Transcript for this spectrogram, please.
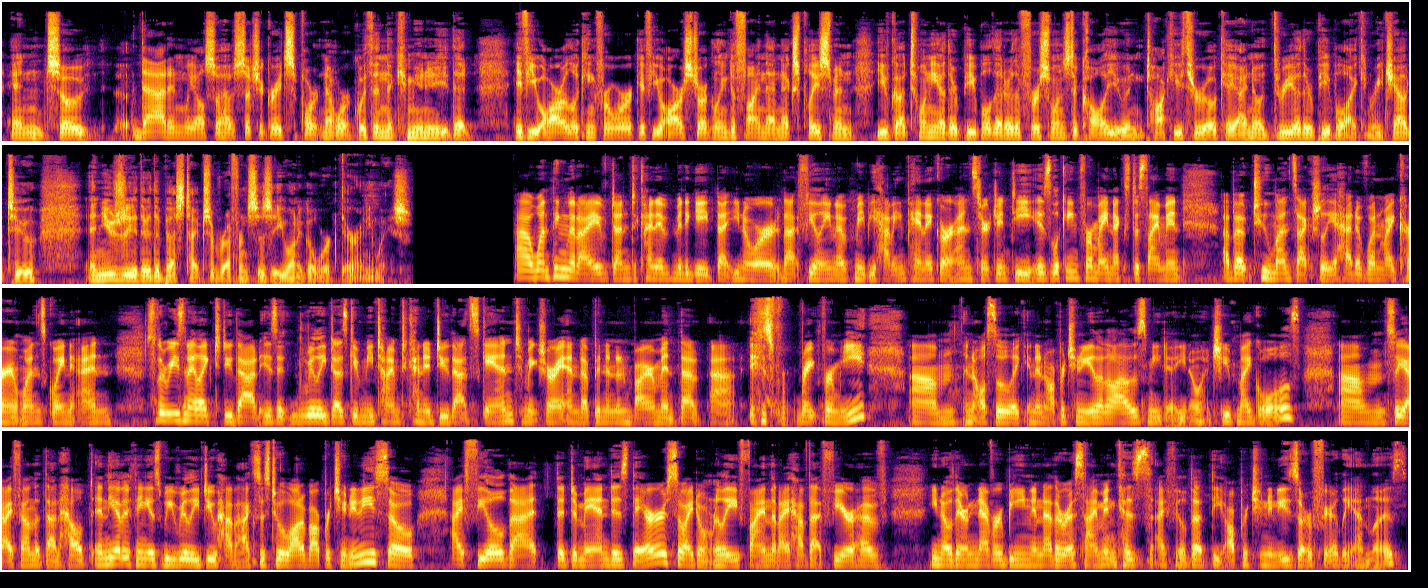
And so that, and we also have such a great support network within the community that if you are looking for work, if you are struggling to find that next placement, you've got 20 other people that are the first ones to call you and talk you through, okay, I know three other people I can reach out to. And usually they're the best types of references that you want to go work there anyways. Uh, one thing that I've done to kind of mitigate that, you know, or that feeling of maybe having panic or uncertainty is looking for my next assignment about two months actually ahead of when my current one's going to end. So the reason I like to do that is it really does give me time to kind of do that scan to make sure I end up in an environment that uh, is f- right for me, um, and also like in an opportunity that allows me to, you know, achieve my goals. Um, so yeah, I found that that helped. And the other thing is we really do have access to a lot of opportunities. So I feel that the demand is there. So don't really find that I have that fear of, you know, there never being another assignment because I feel that the opportunities are fairly endless.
